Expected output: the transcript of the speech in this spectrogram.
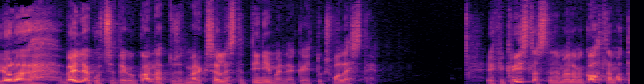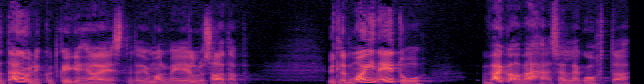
ei ole väljakutsed ega kannatused märk sellest, et inimene käituks valesti. ehkki kristlastena me oleme kahtlemata tänulikud kõige hea eest, mida Jumal meie ellu saadab. ütleb maine edu väga vähe selle kohta,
